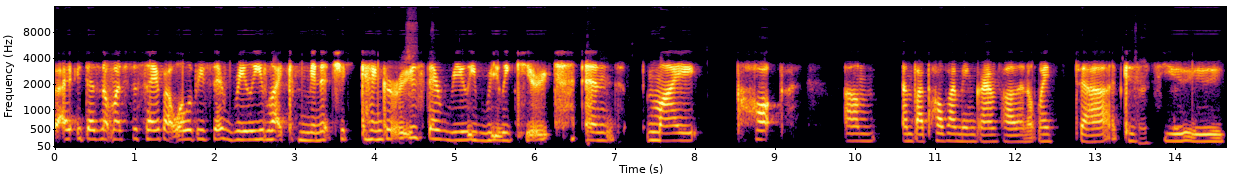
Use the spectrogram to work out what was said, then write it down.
I- There's not much to say about wallabies. They're really like miniature kangaroos. They're really, really cute. And my pop, um, and by pop I mean grandfather, not my dad, because Okay. you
